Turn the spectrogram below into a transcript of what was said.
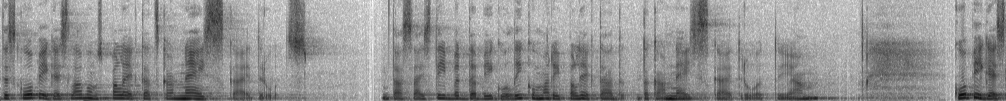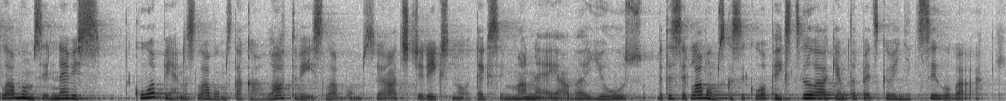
Tas kopīgais labums paliek tāds kā neizskaidrots. Tā saistība ar dabīgo likumu arī paliek tāda tā neizskaidrota. Ja. Kopīgais labums ir nevis kopienas labums, tā kā Latvijas labums, jā, atšķirīgs no teiksim, manējā vai jūsu. Bet tas ir labums, kas ir kopīgs cilvēkiem, tāpēc ka viņi ir cilvēki.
